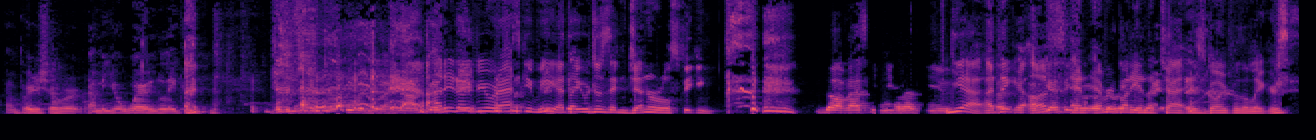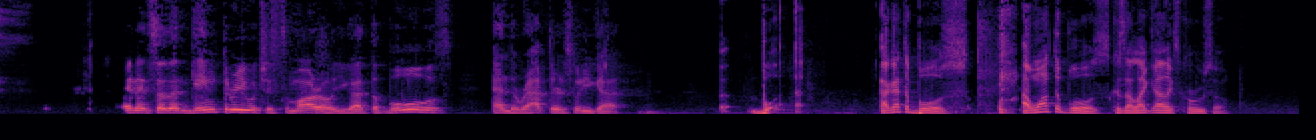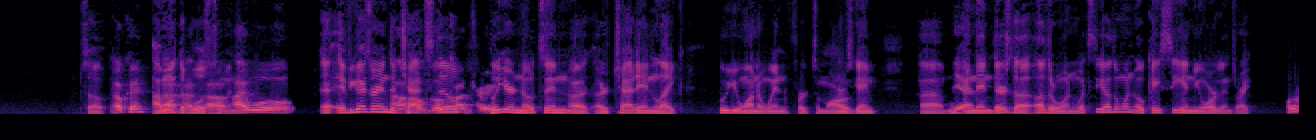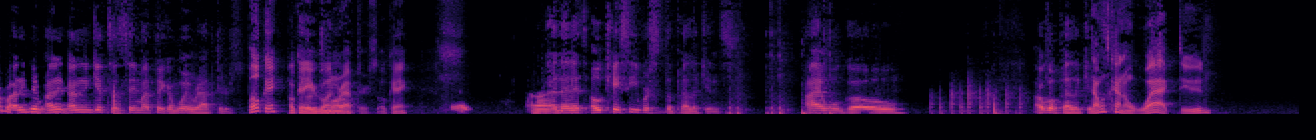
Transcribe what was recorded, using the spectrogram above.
I'm pretty sure we're. I mean, you're wearing Lakers jersey. We would be like, nah, I didn't know if you were asking me. I thought you were just in general speaking. No, I'm asking you. I'm asking you. Yeah, I think Uh, us and everybody in the chat is going for the Lakers. And then so then game three, which is tomorrow, you got the Bulls and the Raptors. Who do you got? Bu- I got the Bulls. I want the Bulls because I like Alex Caruso. So Okay, I want the Uh, Bulls to uh, win. I will. Uh, If you guys are in the I'll- chat I'll still, contrary. put your notes in uh, or chat in like who you want to win for tomorrow's game. Um, Yeah. And then there's the other one. What's the other one? OKC and New Orleans, right? Hold on, I didn't, get, I, didn't, I didn't get to say my pick. I'm going Raptors. Okay, okay, you're going. Raptors. Okay, Uh, and then it's OKC versus the Pelicans. I will go. I'll go Pelicans. that one's kind of whack, dude.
